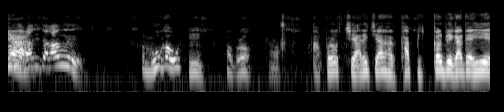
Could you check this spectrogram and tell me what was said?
યાર. મોઢાથી ચલાવવી પણ હું કહું હમ. હબળો હા. આપણો ચારે ચાર હરખા પીકર ભેગા થઈએ.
